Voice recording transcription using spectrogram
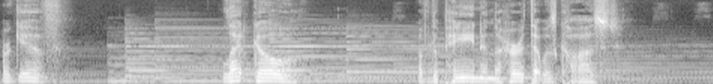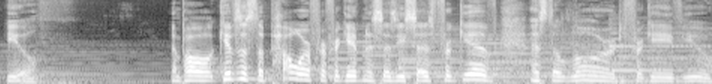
forgive, let go of the pain and the hurt that was caused. Heal. And Paul gives us the power for forgiveness as he says, Forgive as the Lord forgave you.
